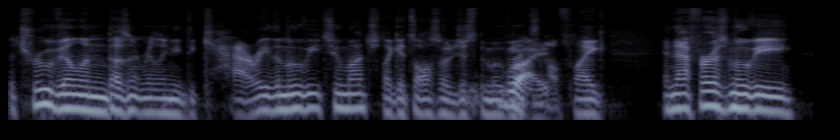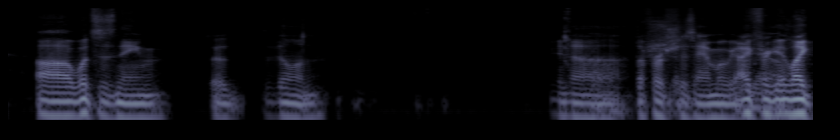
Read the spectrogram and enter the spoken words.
a true villain doesn't really need to carry the movie too much. Like it's also just the movie right. itself. Like in that first movie, uh, what's his name? The, the villain in uh the first Shazam movie. I forget. Like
